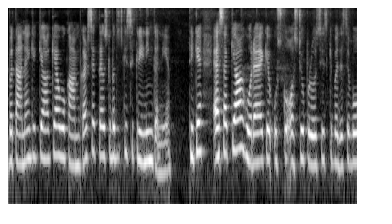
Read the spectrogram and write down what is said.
बताना है कि क्या क्या वो काम कर सकता है, उसके बाद उसकी स्क्रीनिंग करनी है। ठीक है? ऐसा क्या हो रहा है कि उसको ऑस्टियोप्रोसिस की वजह से वो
